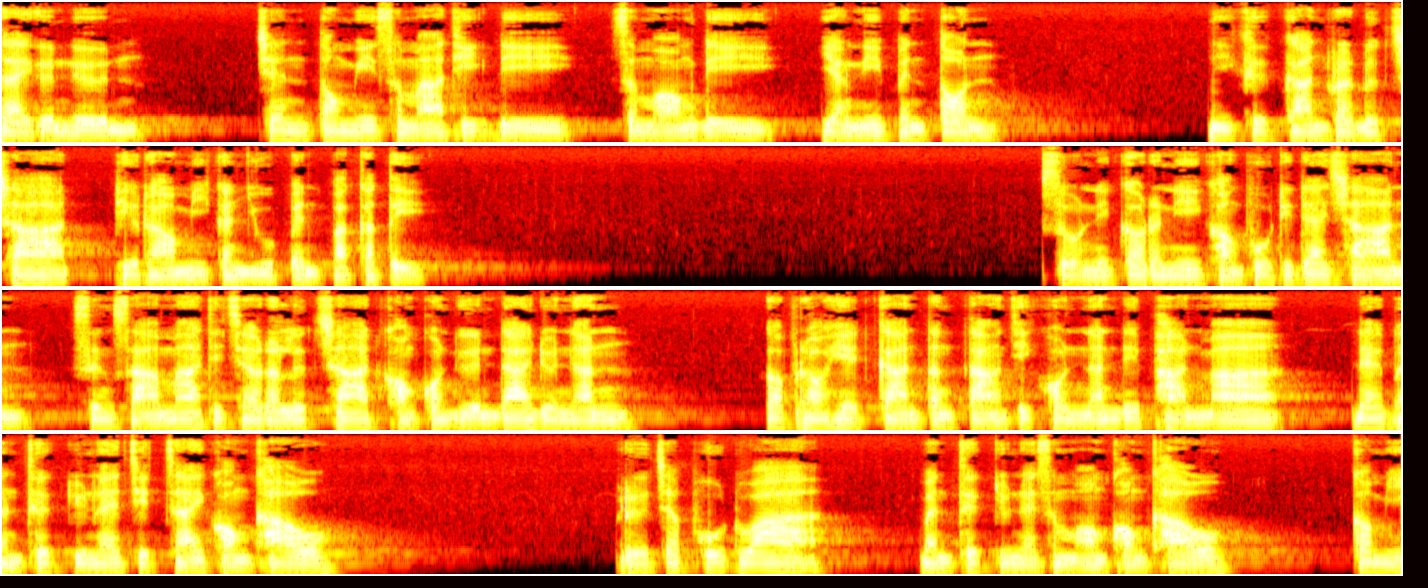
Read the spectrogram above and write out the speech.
จัยอื่นๆ เช่นต้องมีสมาธิดี สมองดี อย่างนี้เป็นต้น นี่คือการระลึกชาติที่เรามีกันอยู่เป็นปกติ ส่วนในกรณีของผู้ที่ได้ฌานซึ่งสามารถที่จะระลึกชาติของคนอื่นได้ด้วยนั้น ก็เพราะเหตุการณ์ต่างๆ ที่คนนั้นได้ผ่านมา ได้บันทึกอยู่ในจิตใจของเขา หรือจะพูดว่า บันทึกอยู่ในสมองของเขา ก็มี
